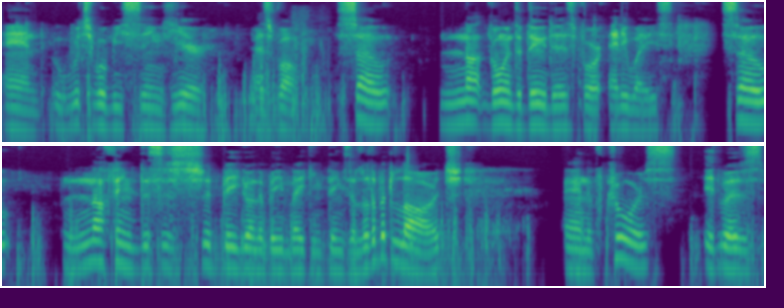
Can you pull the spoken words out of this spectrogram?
And which we'll be seeing here as well. So, not going to do this for anyways. So, nothing, this is, should be going to be making things a little bit large. And of course, it was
